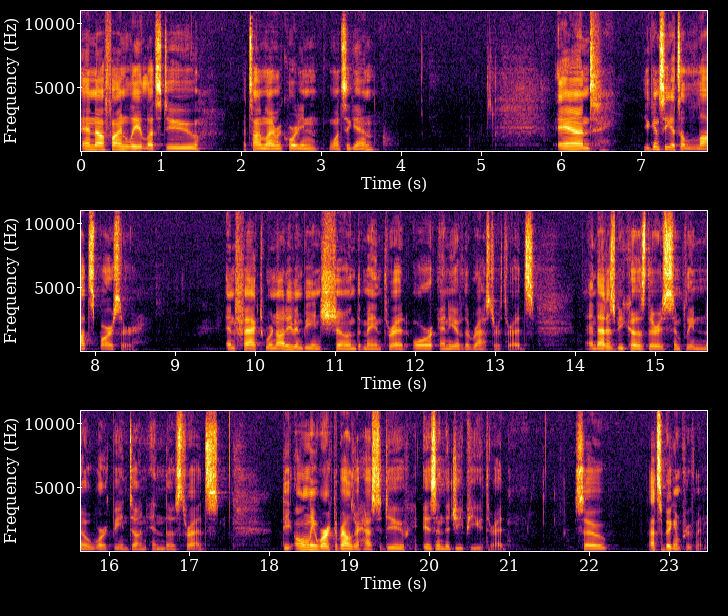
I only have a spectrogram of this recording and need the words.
And now finally, let's do a timeline recording once again. And you can see it's a lot sparser. In fact, we're not even being shown the main thread or any of the raster threads. And that is because there is simply no work being done in those threads. The only work the browser has to do is in the GPU thread. So that's a big improvement.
